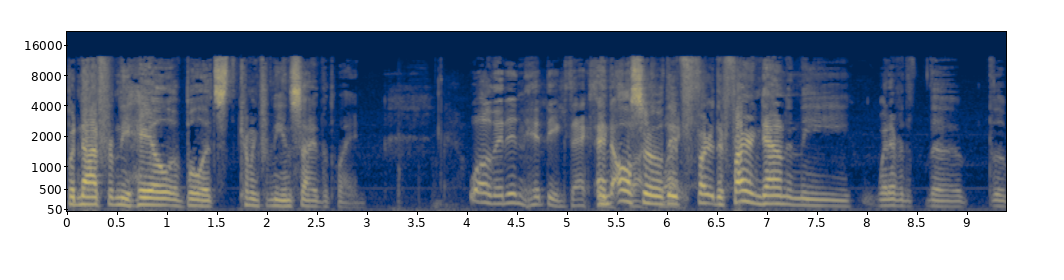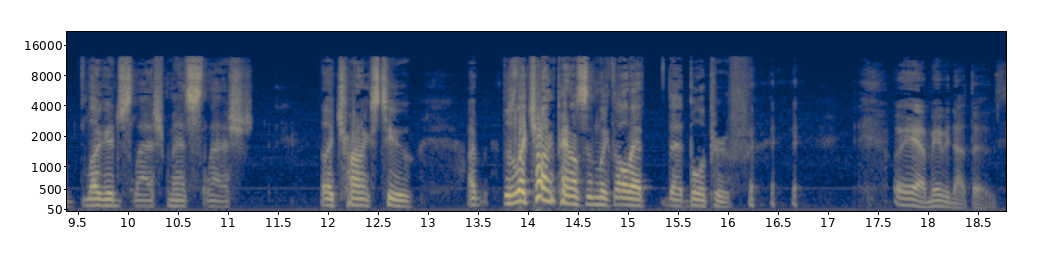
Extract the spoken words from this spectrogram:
but not from the hail of bullets coming from the inside of the plane. Well, they didn't hit the exact same. and also, they fire, they're firing down in the whatever the the, the luggage slash mess slash electronics too. I, those electronic panels didn't look all that that bulletproof. Oh yeah, maybe not those.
